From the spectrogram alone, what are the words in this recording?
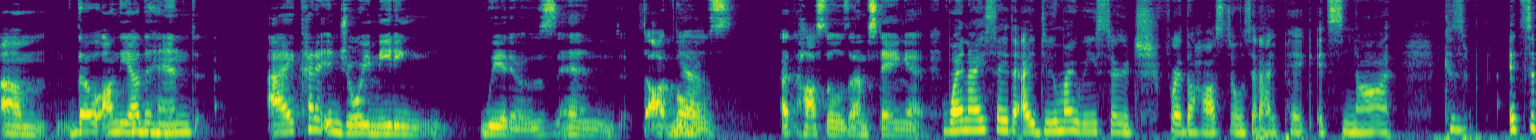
Um, though on the other hand, I kind of enjoy meeting weirdos and the oddballs at hostels that I'm staying at. when I say that I do my research for the hostels that I pick, it's not because it's the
